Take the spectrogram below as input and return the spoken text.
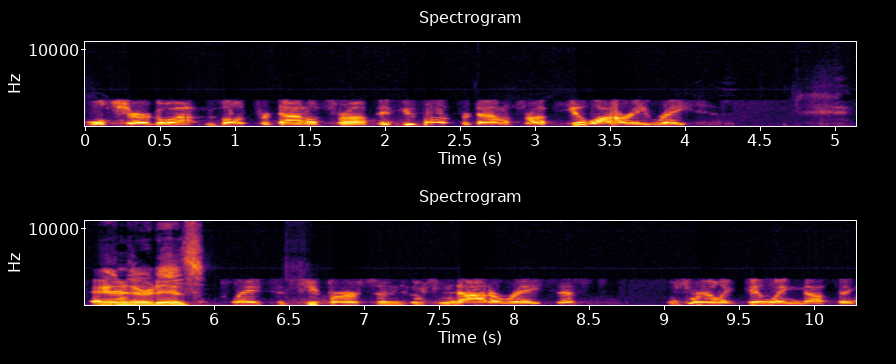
will sure go out and vote for Donald Trump. If you vote for Donald Trump, you are a racist. And then there it is. Complacency person who's not a racist, who's really doing nothing.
